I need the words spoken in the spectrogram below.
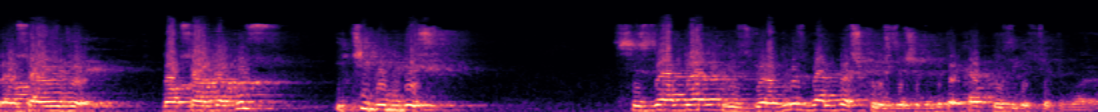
97, 99, 2001. Sizler 4 kriz gördünüz, ben 5 kriz yaşadım. Bir de kalp krizi geçirdim bu arada.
